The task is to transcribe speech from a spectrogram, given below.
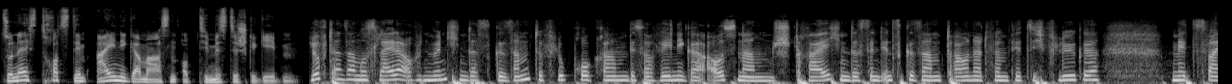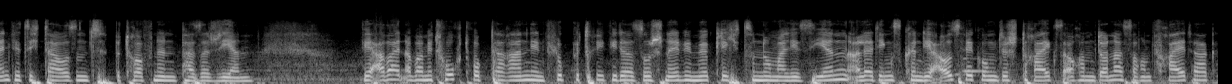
zunächst trotzdem einigermaßen optimistisch gegeben. Lufthansa muss leider auch in München das gesamte Flugprogramm bis auf wenige Ausnahmen streichen. Das sind insgesamt 345 Flüge mit 42.000 betroffenen Passagieren. Wir arbeiten aber mit Hochdruck daran, den Flugbetrieb wieder so schnell wie möglich zu normalisieren. Allerdings können die Auswirkungen des Streiks auch am Donnerstag und Freitag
